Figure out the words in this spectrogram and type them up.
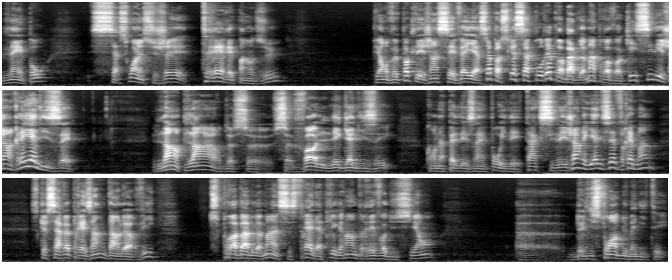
l'impôt, ça soit un sujet très répandu. Puis on ne veut pas que les gens s'éveillent à ça, parce que ça pourrait probablement provoquer, si les gens réalisaient l'ampleur de ce vol légalisé, qu'on appelle les impôts et les taxes, si les gens réalisaient vraiment ce que ça représente dans leur vie, tu probablement assisterais à la plus grande révolution euh, de l'histoire de l'humanité.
